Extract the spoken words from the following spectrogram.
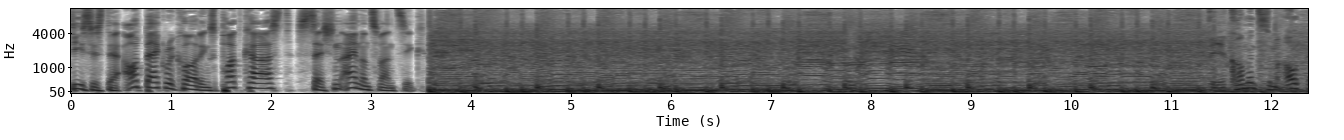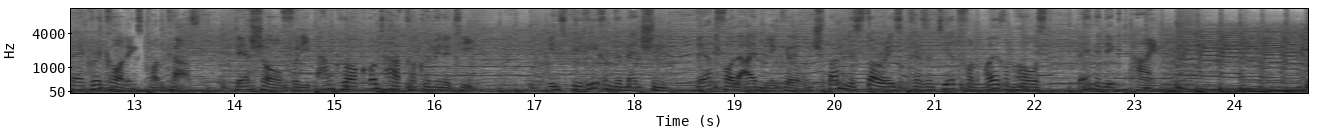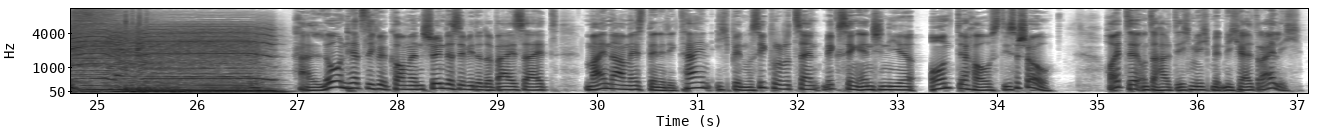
Dies ist der Outback Recordings Podcast, Session 21. Willkommen zum Outback Recordings Podcast, der Show für die Punkrock- und Hardcore-Community. Inspirierende Menschen, wertvolle Einblicke und spannende Stories präsentiert von eurem Host Benedikt Hein. Hallo und herzlich willkommen. Schön, dass ihr wieder dabei seid. Mein Name ist Benedikt Hein. Ich bin Musikproduzent, Mixing Engineer und der Host dieser Show. Heute unterhalte ich mich mit Michael Dreilich.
